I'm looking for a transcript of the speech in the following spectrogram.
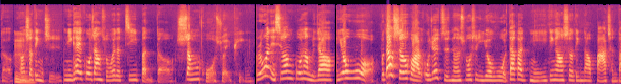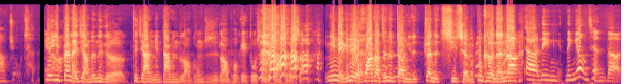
的呃设定值，嗯、你可以过上所谓的基本的生活水平。如果你希望过上比较优渥，不到奢华，我觉得只能说是优。渥大概你一定要设定到八成到九成，因为一般来讲的那个在家里面，大部分的老公就是老婆给多少就花多少，你每个月有花到真的到你的赚的七成吗？不可能呢、啊。呃，领零用钱的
